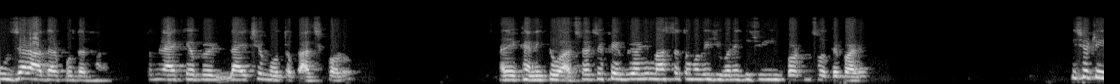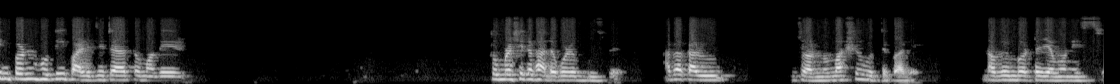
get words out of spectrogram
ঊর্জার আদার প্রদান হয়। তোমরা একে অপরের লাইটের মতো কাজ করো। আর এখানে কেউ আছো। আচ্ছা ফেব্রুয়ারি মাসটা তোমাদের জীবনে কিছু ইম্পর্টেন্স হতে পারে। কিছু একটা ইম্পর্টেন্ট হতেই পারে, যেটা তোমাদের তোমরা সেটা ভালো করে বুঝবে। আবার কারোর জন্ম মাসও হতে পারে। নভেম্বরটা যেমন এসছে।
